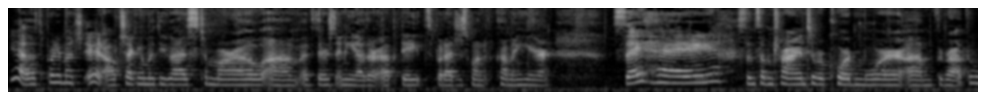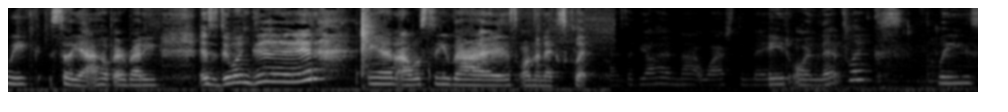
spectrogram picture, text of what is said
yeah, that's pretty much it. I'll check in with you guys tomorrow um, if there's any other updates, but I just wanted to come in here say hey since I'm trying to record more um, throughout the week. So yeah, I hope everybody is doing good and I will see you guys on the next clip. If y'all have not watched The Maid on Netflix, please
